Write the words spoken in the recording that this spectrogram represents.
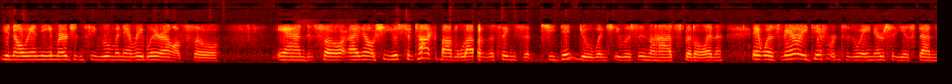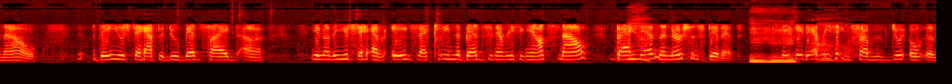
you know, in the emergency room and everywhere else. So, and so I know she used to talk about a lot of the things that she did do when she was in the hospital, and uh, it was very different to the way nursing is done now. They used to have to do bedside. uh you know, they used to have aides that clean the beds and everything else. Now, back Yeah. then, the nurses did it. They did everything from do, uh,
